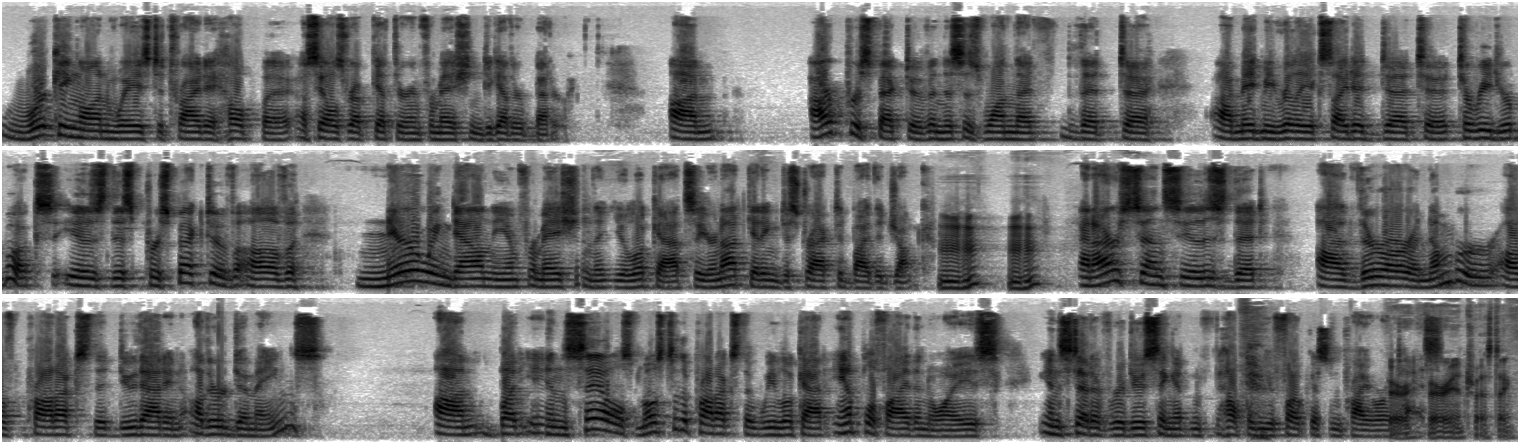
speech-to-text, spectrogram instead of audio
working on ways to try to help a, a sales rep get their information together better. Um, our perspective, and this is one that that uh, uh, made me really excited uh, to to read your books, is this perspective of narrowing down the information that you look at, so you're not getting distracted by the junk. Mm-hmm, mm-hmm. And our sense is that uh, there are a number of products that do that in other domains. Um, but in sales, most of the products that we look at amplify the noise instead of reducing it and helping you focus and prioritize. Very, very interesting.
